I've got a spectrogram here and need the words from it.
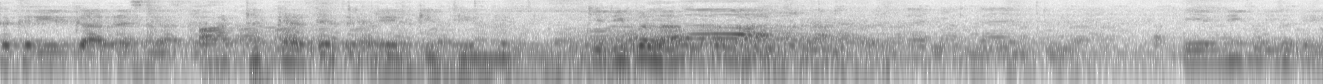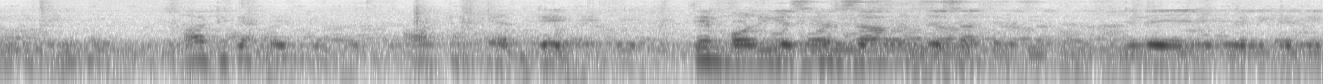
तकरीर कर रहे सन अठ घंटे तकरीर की कि भला? अठ घंटे अठ घंटे। तो साहब सन ਜਿਹੜੇ ਕਦੀ ਕਦੀ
